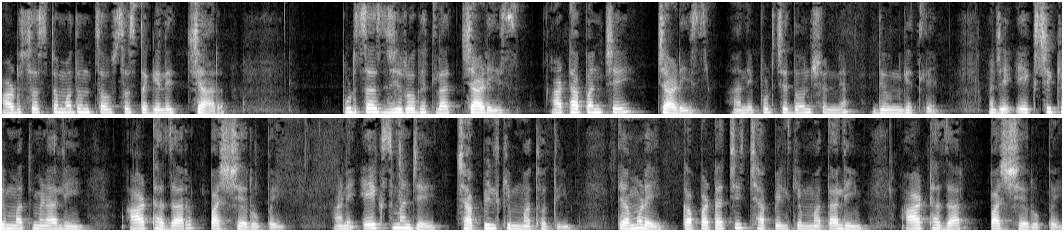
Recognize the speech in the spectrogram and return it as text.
अडुसष्टमधून चौसष्ट गेले चार. पुढचा झिरो घेतला चाळीस. आठा पंचे चाळीस. आणि पुढचे दोन शून्य देऊन घेतले. म्हणजे एक्सची किंमत मिळाली आठ हजार पाचशे रुपये. आणि एक्स म्हणजे छापील किंमत होती. त्यामुळे कपाटाची छापील किंमत आली आठ हजार पाचशे रुपये.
